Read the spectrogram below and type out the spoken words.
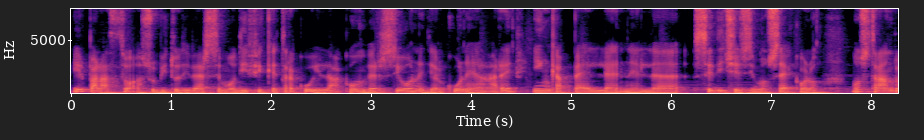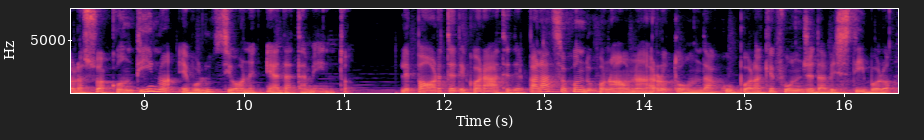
il palazzo ha subito diverse modifiche, tra cui la conversione di alcune aree in cappelle nel XVI secolo, mostrando la sua continua evoluzione e adattamento. Le porte decorate del palazzo conducono a una rotonda cupola che funge da vestibolo,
